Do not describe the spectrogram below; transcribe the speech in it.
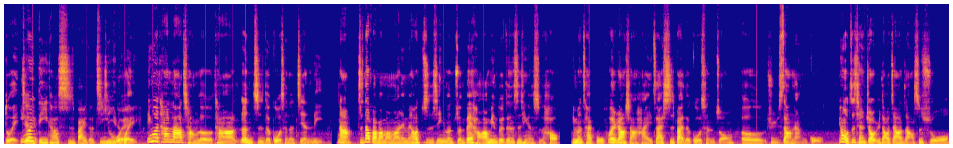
对，减低他失败的机会，会，因为他拉长了他认知的过程的建立。那直到爸爸妈妈你们要执行，你们准备好要面对这件事情的时候。你们才不会让小孩在失败的过程中呃沮丧难过，因为我之前就有遇到家长是说，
